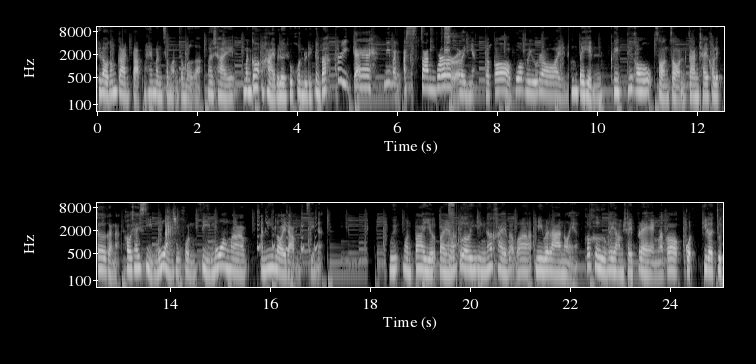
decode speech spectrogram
ที่เราต้องการปรับให้มันสม่ำเสมออะมาใช้มันก็หายไปเลยทุกคนดูดิเห็นปะเฮ้ยแก นี่มันอัศจรรย์เวอร์อะไรเงี้ยแล้วก็พวกริ้วรอยเพิ่งไปเห็นคลิปที่เขาสอนสอนการใช้คอลเลกเตอร์กันอะเขาใช้สีม่วงทุกคนสีม่วงมาอันนี้รอยดำเนี่ยสีเนี่ยวิมอนป้ายเยอะไปนะคือเอาจริงๆ ถ้าใครแบบว่ามีเวลาหน่อยอะก็คือพยายามใช้แปรงแล้วก็กดทีละจุด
